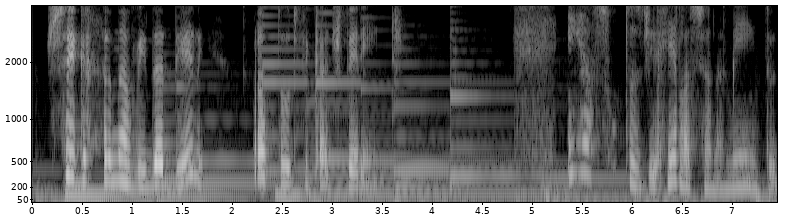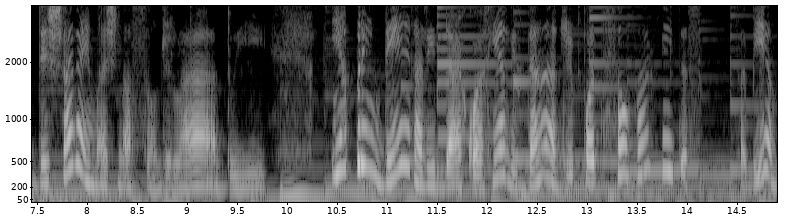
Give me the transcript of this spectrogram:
chegar na vida dele para tudo ficar diferente. Em assuntos de relacionamento, deixar a imaginação de lado e, e aprender a lidar com a realidade pode salvar vidas, sabia?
